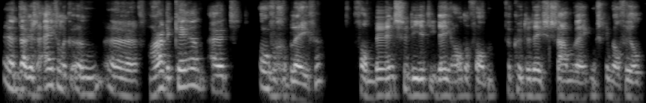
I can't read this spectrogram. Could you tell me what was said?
En daar is eigenlijk een uh, harde kern uit overgebleven. Van mensen die het idee hadden van we kunnen deze samenwerking misschien wel veel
